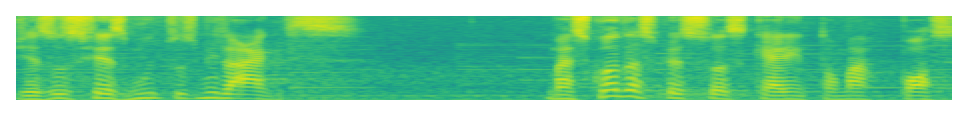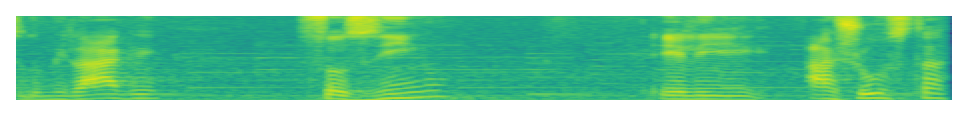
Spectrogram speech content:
Jesus fez muitos milagres, mas quando as pessoas querem tomar posse do milagre sozinho, ele ajusta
